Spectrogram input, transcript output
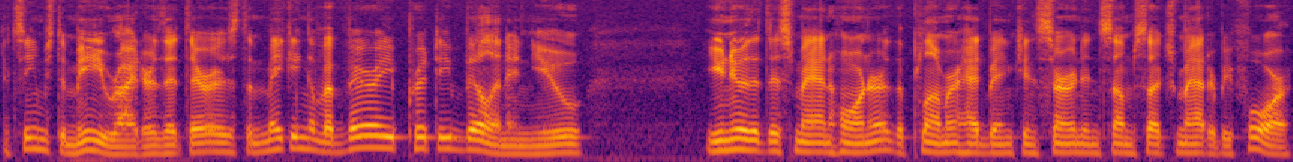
It seems to me, Ryder, that there is the making of a very pretty villain in you, you knew that this man Horner, the plumber, had been concerned in some such matter before,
